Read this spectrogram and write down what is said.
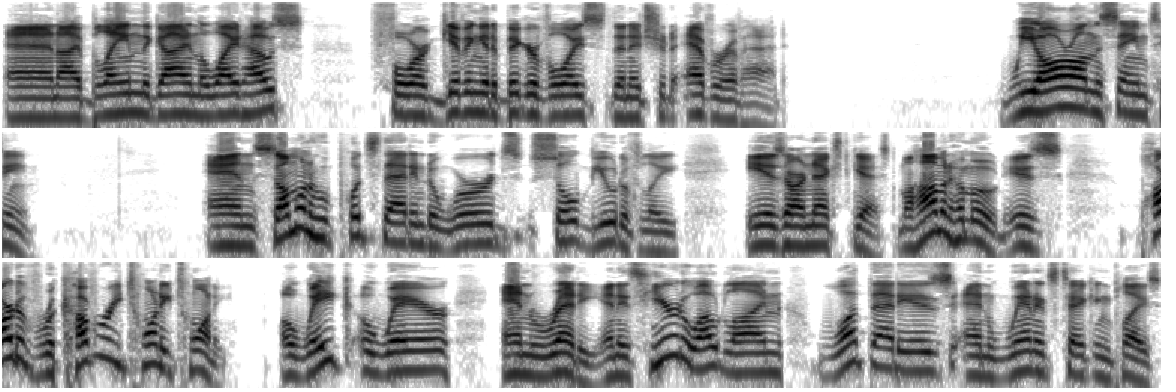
And I blame the guy in the White House for giving it a bigger voice than it should ever have had. We are on the same team. And someone who puts that into words so beautifully is our next guest. Mohamed Hammoud is part of Recovery 2020, awake, aware, and ready, and is here to outline what that is and when it's taking place.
